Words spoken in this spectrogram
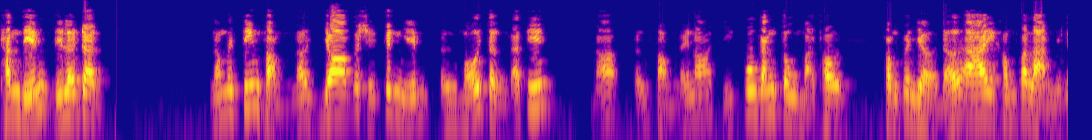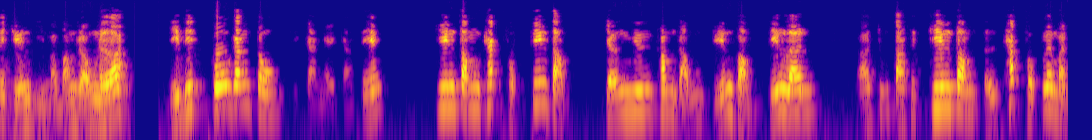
thanh điển đi lên trên. Nó mới tiến phòng nó do cái sự kinh nghiệm từ mỗi từng đã tiến. Nó tự phòng lấy nó chỉ cố gắng tu mà thôi. Không có nhờ đỡ ai không có làm những cái chuyện gì mà bận rộn nữa. Chỉ biết cố gắng tu thì càng ngày càng tiến. Kiên tâm khắc phục tiến tập chân như không động chuyển vòng tiến lên. À, chúng ta phải kiên tâm tự khắc phục lấy mình.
